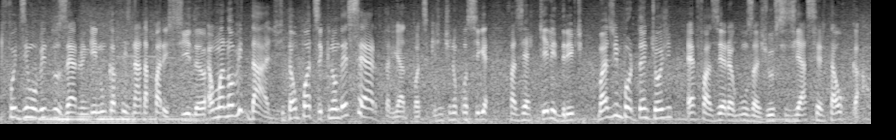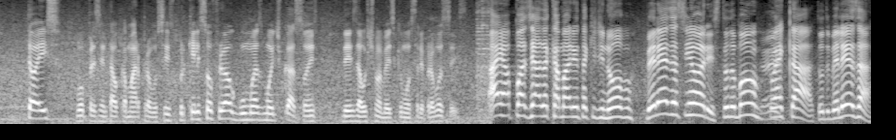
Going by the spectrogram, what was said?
que foi desenvolvido do zero, ninguém nunca fez nada parecido, é uma novidade. Então pode ser que não dê certo, tá ligado? Pode ser que a gente não consiga fazer aquele drift, mas o importante hoje é fazer alguns ajustes e acertar o carro. Então é isso, vou apresentar o Camaro para vocês porque ele sofreu algumas modificações desde a última vez que eu mostrei pra vocês. Aí rapaziada, Camarinho tá aqui de novo. Beleza senhores? Tudo bom? Como é que tá? Tudo beleza?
